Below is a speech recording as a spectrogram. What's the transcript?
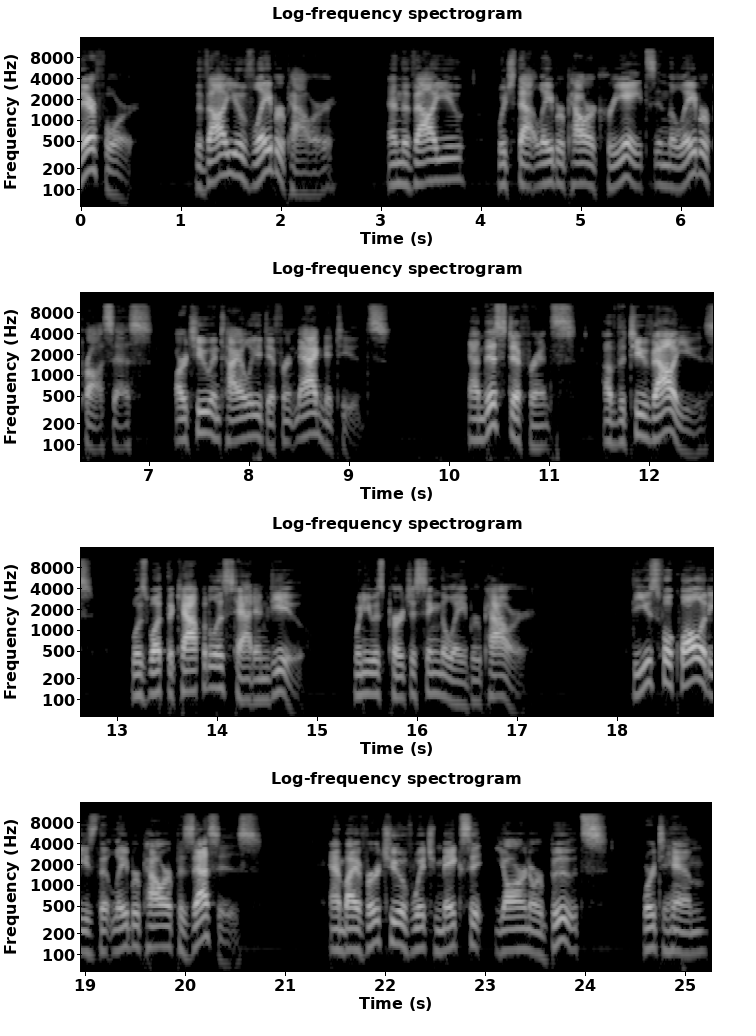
Therefore, the value of labor power and the value which that labor power creates in the labor process are two entirely different magnitudes. And this difference of the two values was what the capitalist had in view, when he was purchasing the labor power. The useful qualities that labor power possesses, and by virtue of which makes it yarn or boots, were to him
